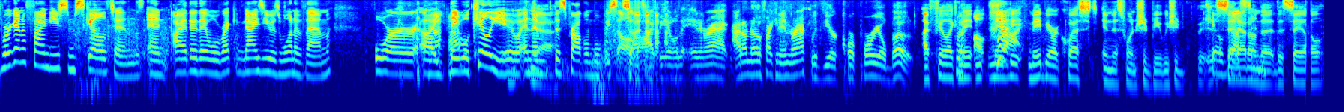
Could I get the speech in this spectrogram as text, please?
We're gonna find you some skeletons, and either they will recognize you as one of them, or uh, they will kill you, and then Yeah. this problem will be solved. So Will I be able to interact? I don't know if I can interact with your corporeal boat. I feel like may, Oh, maybe maybe our quest in this one should be we should uh, Kill set out on the the sail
